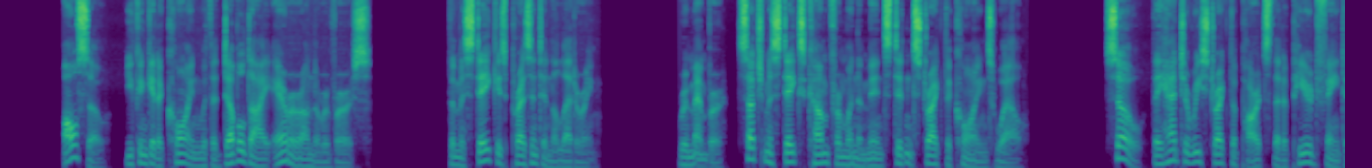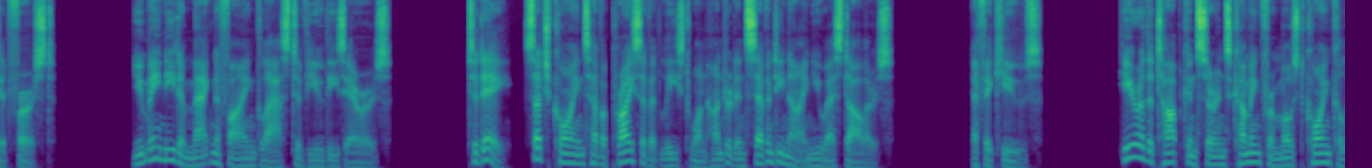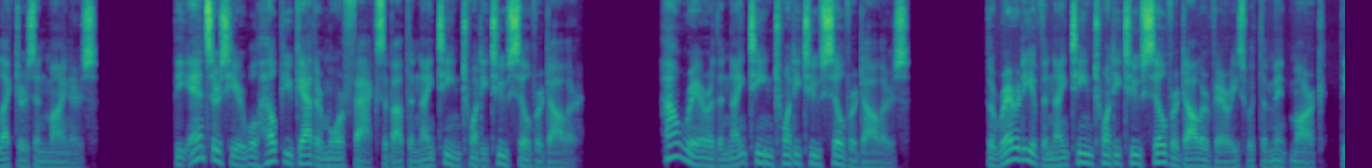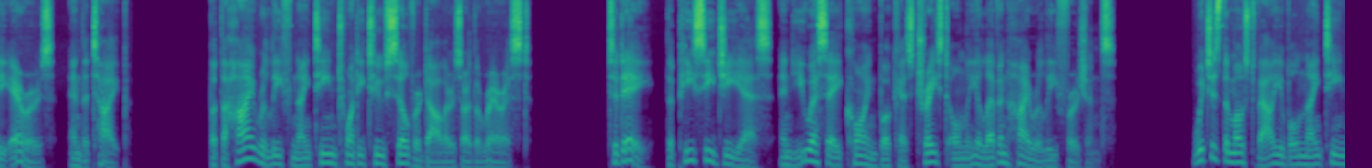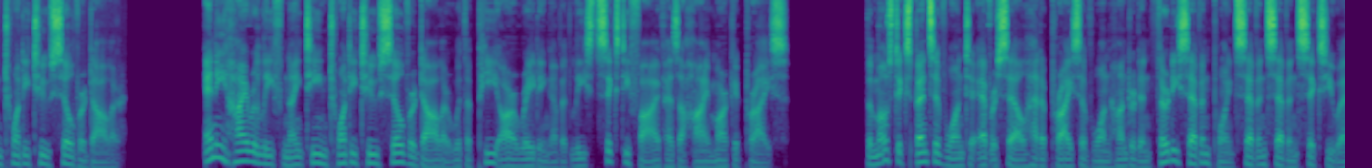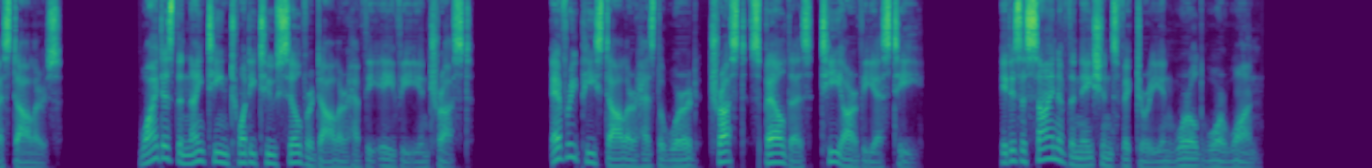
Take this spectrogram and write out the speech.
Also, you can get a coin with a double die error on the reverse. The mistake is present in the lettering. Remember, such mistakes come from when the mints didn't strike the coins well. So, they had to restrike the parts that appeared faint at first. You may need a magnifying glass to view these errors. Today, such coins have a price of at least 179 US dollars. FAQs here are the top concerns coming from most coin collectors and miners. The answers here will help you gather more facts about the 1922 silver dollar. How rare are the 1922 silver dollars? The rarity of the 1922 silver dollar varies with the mint mark, the errors, and the type. But the high relief 1922 silver dollars are the rarest. Today, the PCGS and USA coin book has traced only 11 high relief versions. Which is the most valuable 1922 silver dollar? Any high relief 1922 silver dollar with a PR rating of at least 65 has a high market price. The most expensive one to ever sell had a price of 137.776 US dollars. Why does the 1922 silver dollar have the AV in trust? Every peace dollar has the word trust spelled as TRVST. It is a sign of the nation's victory in World War I.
